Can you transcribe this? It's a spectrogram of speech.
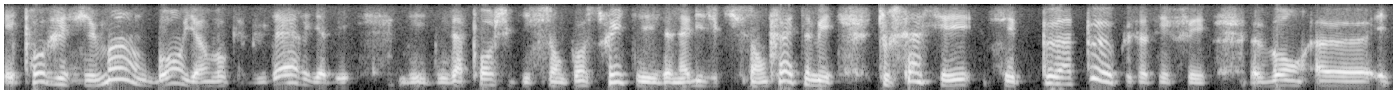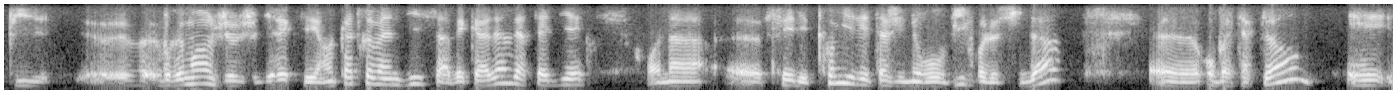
Et progressivement, bon, il y a un vocabulaire, il y a des, des, approches qui se sont construites, des analyses qui sont faites, mais tout ça, c'est peu à peu que ça s'est fait. Euh, bon, euh, et puis, vraiment, je, je, dirais que c'est en 90, avec Alain Vertadier, on a fait les premiers états généraux Vivre le sida. Euh, au Bataclan. Et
